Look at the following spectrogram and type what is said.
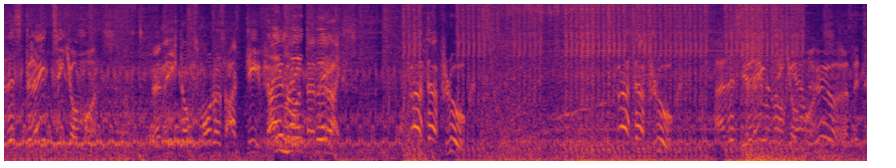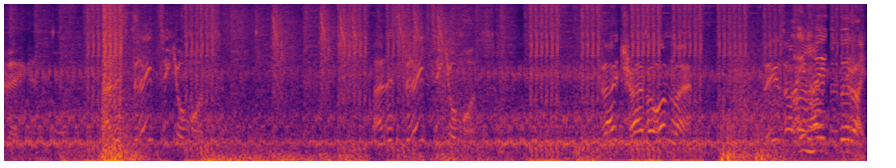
Alles dreht sich um uns. Vernichtungsmodus aktiv. Einheit unterwegs. Glatter Flug. Glatter Flug. Alles dreht sich um uns. höhere Beträge. Alles dreht sich um uns. Alles dreht sich um uns. Gleitscheibe online. Laser Einheit bereit.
